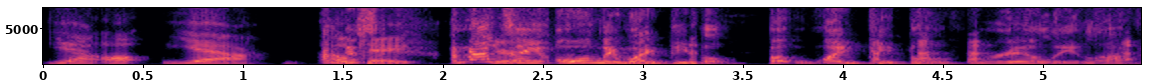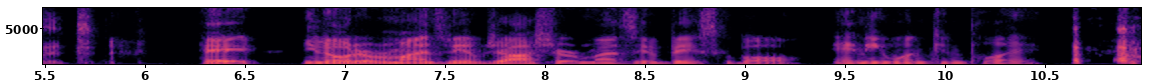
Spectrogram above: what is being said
yeah, all, yeah, I'm just- okay. I'm not sure. saying only white people, but white people really love it. Hey, you know what it reminds me of, Josh? It reminds me of basketball. Anyone can play.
